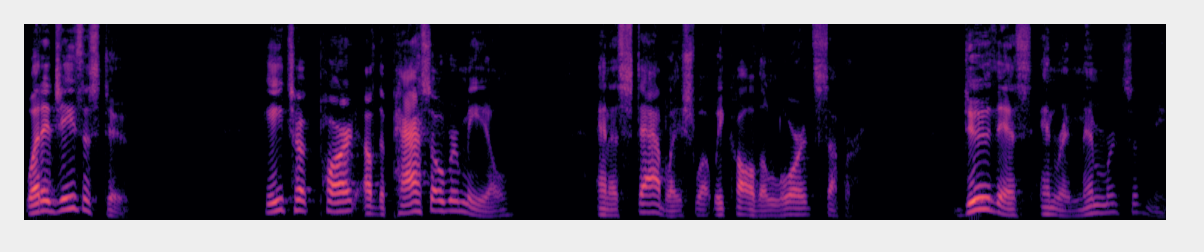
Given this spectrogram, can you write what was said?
What did Jesus do? He took part of the Passover meal and established what we call the Lord's Supper. Do this in remembrance of me.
